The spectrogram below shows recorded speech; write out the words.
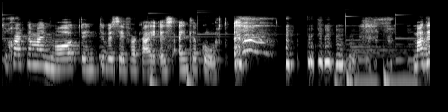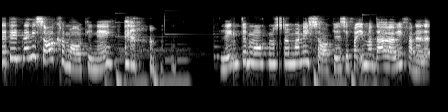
Toe gaan ek na my ma toe en toe besef ek hy is eintlik kort. maar dit het nou nie saak gemaak nie, nê? Lengte maak mos nou maar nie saak nie. As jy van iemand hou, hou jy van hulle.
